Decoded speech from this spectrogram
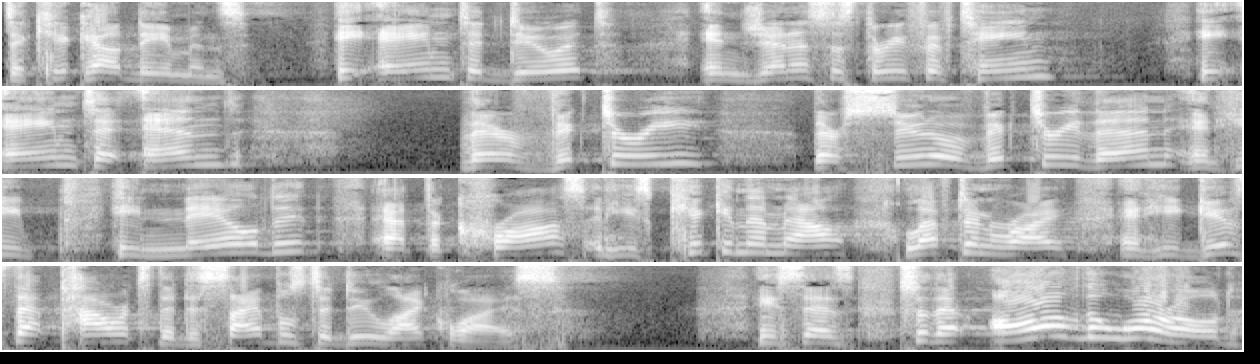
to kick out demons. He aimed to do it in Genesis 3:15. He aimed to end their victory their pseudo victory then, and he, he nailed it at the cross, and he's kicking them out left and right, and he gives that power to the disciples to do likewise. He says, so that all of the world,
